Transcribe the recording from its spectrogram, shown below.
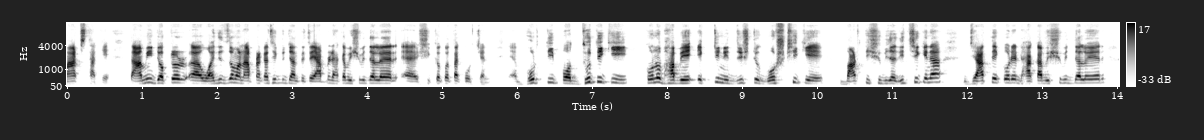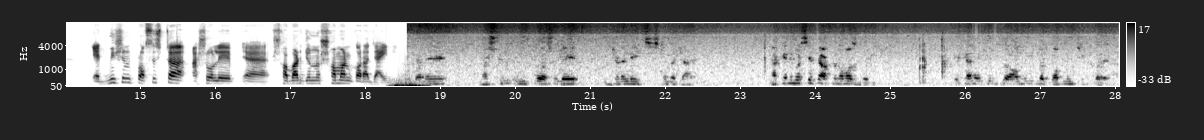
মার্কস থাকে। তা আমি ডক্টর ওয়াহিদুজ্জামান আপনার কাছে একটু জানতে চাই, আপনি ঢাকা বিশ্ববিদ্যালয়ের শিক্ষকতা করছেন ভর্তি পদ্ধতি কি কোনোভাবে একটি নির্দিষ্ট গোষ্ঠীকে বাড়তি সুবিধা দিচ্ছে কিনা, যাতে করে ঢাকা বিশ্ববিদ্যালয়ের অ্যাডমিশন প্রসেসটা আসলে সবার জন্য সমান করা যায়নি। মাস্টার উনি আসলে ইন্টারনালি সিস্টেমটা জানেন ঢাকা ইউনিভার্সিটি অটোনমাস বডি এখানে কিন্তু আওয়ামী বা গভর্নমেন্ট ঠিক করে না।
